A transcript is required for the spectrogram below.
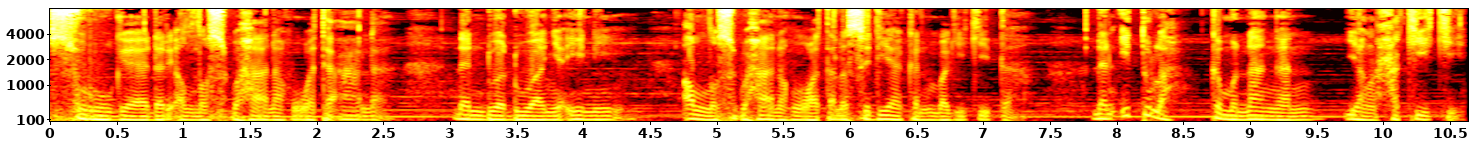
surga dari Allah Subhanahu wa taala. Dan dua-duanya ini Allah Subhanahu wa taala sediakan bagi kita. Dan itulah kemenangan yang hakiki.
